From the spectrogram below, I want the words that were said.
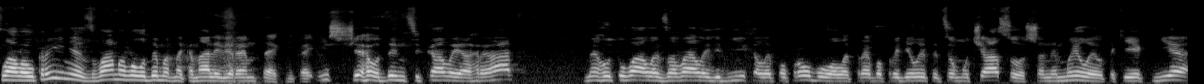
Слава Україні! З вами Володимир на каналі Вірем Техніка. І ще один цікавий агрегат. Не готували, завели, від'їхали, попробували. Треба приділити цьому часу. Ще не мили, отакі як є.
